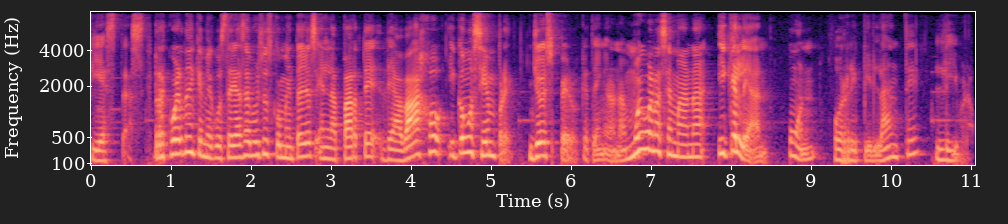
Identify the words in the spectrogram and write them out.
fiestas. Recuerden que me gustaría saber sus comentarios en la parte de abajo y como siempre, yo espero que tengan una muy buena semana y que lean un horripilante libro.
